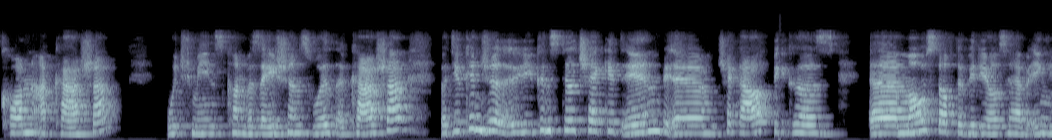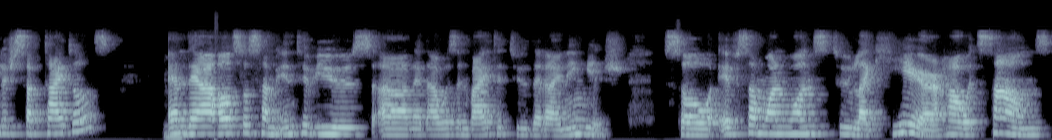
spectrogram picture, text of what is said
con Akasha which means conversations with Akasha. But you can you can still check it in, um, check out because uh, most of the videos have English subtitles, mm. and there are also some interviews uh, that I was invited to that are in English. So if someone wants to like hear how it sounds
